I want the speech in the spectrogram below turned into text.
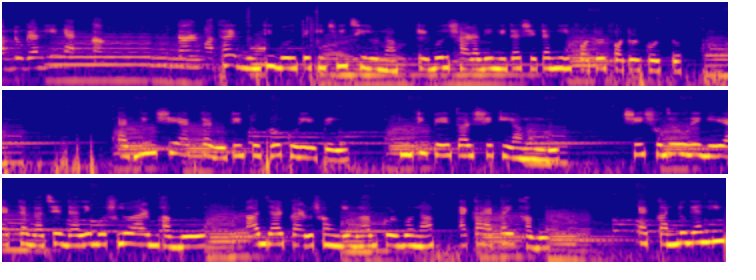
কাণ্ডজ্ঞানহীন এক কাক তার মাথায় বুদ্ধি বলতে কিছুই ছিল না, কেবল সারাদিন এটা সেটা নিয়ে ফটর ফটর করত। একদিন সে একটা রুটির টুকরো কুড়িয়ে পেল। রুটি পেয়ে তার সে কি আনন্দ? সে সোজা উড়ে গিয়ে একটা গাছের ডালে বসল আর ভাবলো, আজ আর কারও সঙ্গে ভাগ করব না, একা একাই খাব। এক কাণ্ডজ্ঞানহীন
